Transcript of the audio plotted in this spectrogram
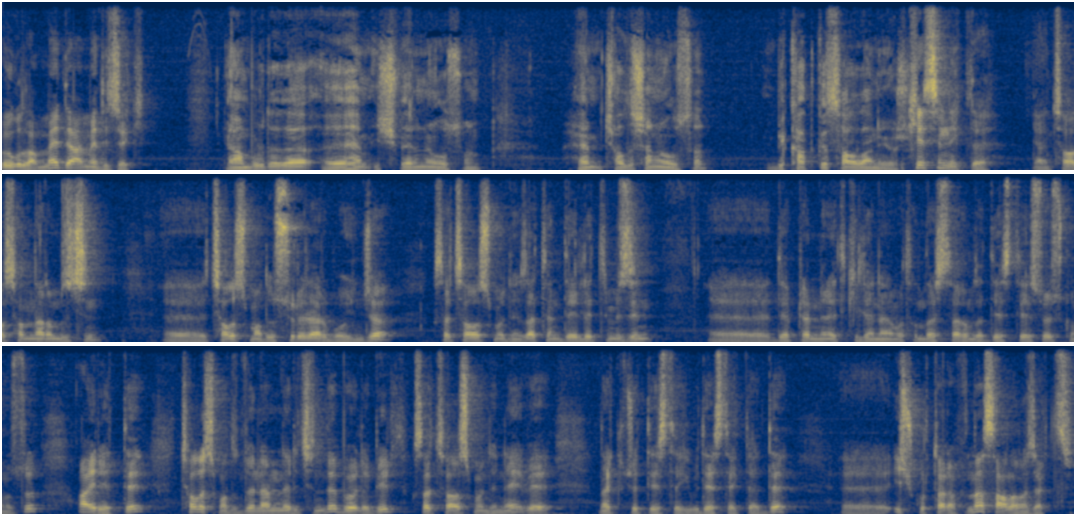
uygulanmaya devam edecek. Yani burada da e, hem işverene olsun hem çalışan olsun bir katkı sağlanıyor. Kesinlikle. Yani çalışanlarımız için e, çalışmadığı süreler boyunca kısa çalışma ödeneği zaten devletimizin e, depremden etkilenen vatandaşlarımıza desteği söz konusu. Ayrıca çalışmadığı dönemler içinde böyle bir kısa çalışma ödeneği ve nakit ücret desteği gibi destekler de İşkur tarafından sağlanacaktır.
